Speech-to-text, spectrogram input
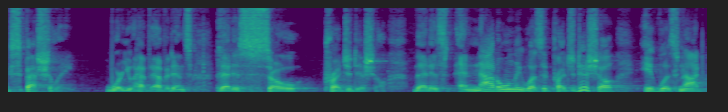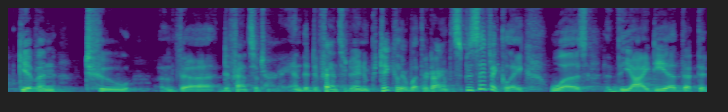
especially where you have evidence that is so prejudicial. That is, and not only was it prejudicial, it was not given to the defense attorney. And the defense attorney, in particular, what they're talking about specifically was the idea that the,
